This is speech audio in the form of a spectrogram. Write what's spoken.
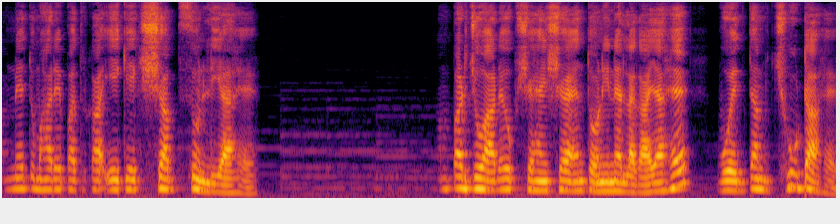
हमने तुम्हारे पत्र का एक एक शब्द सुन लिया है। हम पर जो आरोप शहनशाह एंटोनी ने लगाया है वो एकदम झूठा है।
